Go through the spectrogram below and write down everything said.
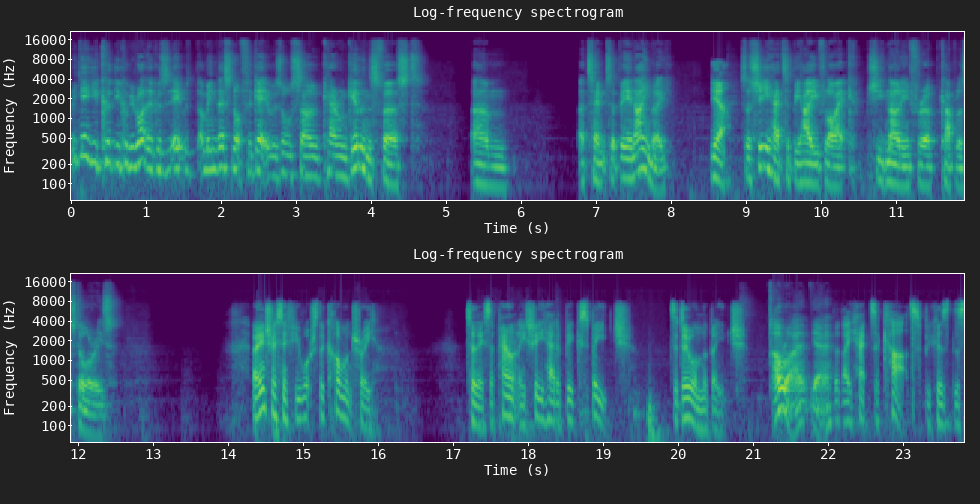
Well, yeah, you could you could be right there because it was. I mean, let's not forget it was also Karen Gillan's first um, attempt at being Amy. Yeah, So she had to behave like she'd known him for a couple of stories. and interesting if you watch the commentary to this. Apparently, she had a big speech to do on the beach All right, yeah. that they had to cut because the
